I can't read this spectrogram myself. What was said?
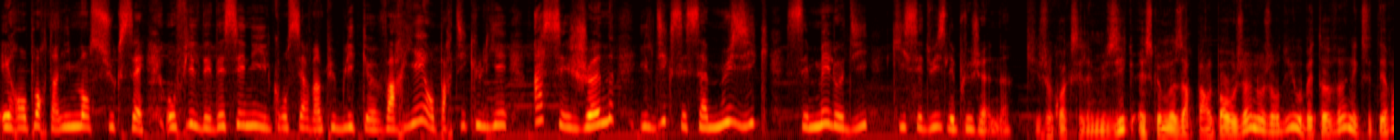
et remporte un immense succès. Au fil des décennies, il conserve un public varié, en particulier assez jeune. Il dit que c'est sa musique, ses mélodies qui séduisent les plus jeunes. Je crois que c'est la musique. Est-ce que Mozart parle pas aux jeunes aujourd'hui, ou Beethoven, etc.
